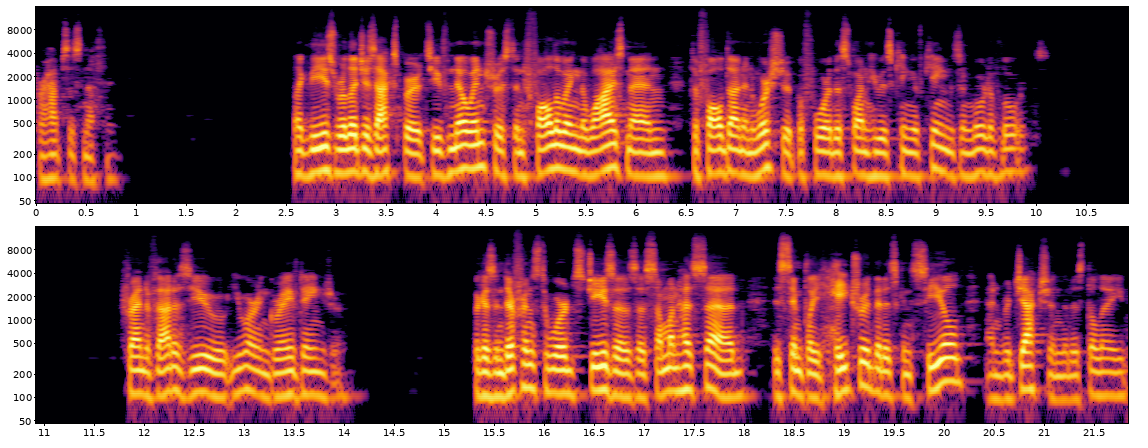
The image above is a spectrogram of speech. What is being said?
Perhaps it's nothing. Like these religious experts, you've no interest in following the wise men to fall down and worship before this one who is King of Kings and Lord of Lords. Friend, if that is you, you are in grave danger. Because indifference towards Jesus, as someone has said, is simply hatred that is concealed and rejection that is delayed.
